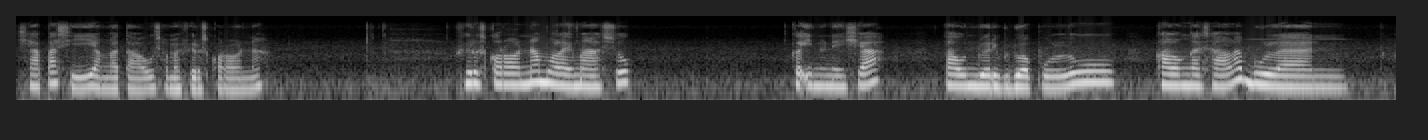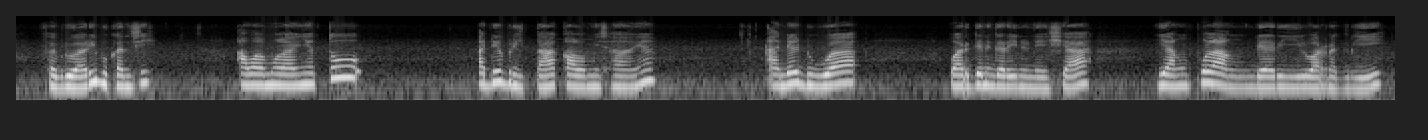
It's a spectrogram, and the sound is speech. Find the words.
Siapa sih yang gak tahu sama virus corona? Virus corona mulai masuk ke Indonesia tahun 2020 kalau nggak salah bulan Februari bukan sih? Awal mulanya tuh ada berita kalau misalnya ada dua warga negara Indonesia yang pulang dari luar negeri.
